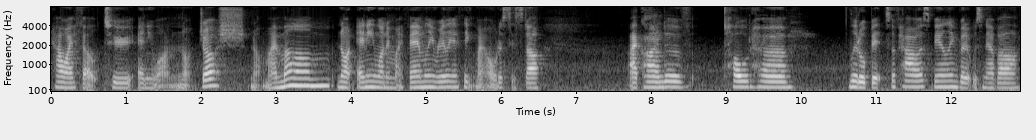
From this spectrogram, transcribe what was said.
how I felt to anyone, not Josh, not my mum, not anyone in my family, really. I think my older sister, I kind of told her little bits of how I was feeling, but it was never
